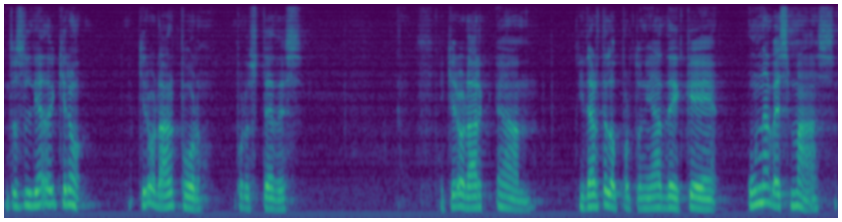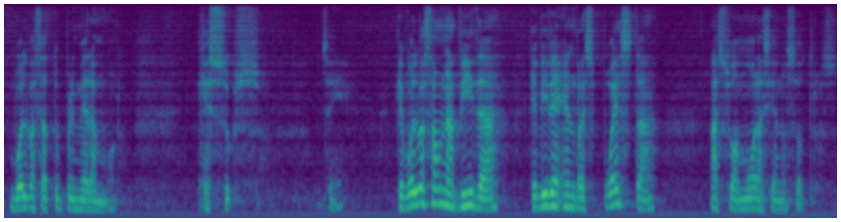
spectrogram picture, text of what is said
Entonces el día de hoy quiero, quiero orar por, por ustedes y quiero orar y darte la oportunidad de que una vez más vuelvas a tu primer amor, Jesús. ¿sí? Que vuelvas a una vida que vive en respuesta a su amor hacia nosotros.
